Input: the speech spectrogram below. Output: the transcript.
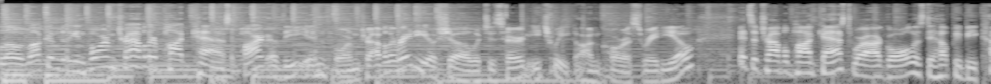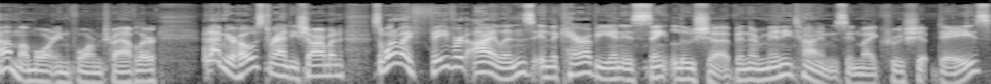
hello, and welcome to the Informed Traveler podcast, part of the Informed Traveler radio show, which is heard each week on Corus Radio. It's a travel podcast where our goal is to help you become a more informed traveler. And I'm your host, Randy Sharman. So, one of my favorite islands in the Caribbean is St. Lucia. I've been there many times in my cruise ship days.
